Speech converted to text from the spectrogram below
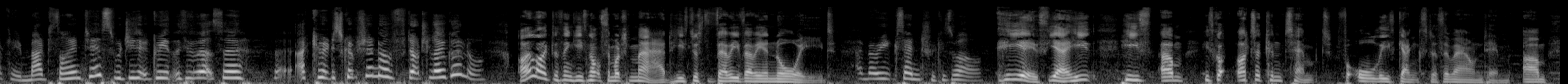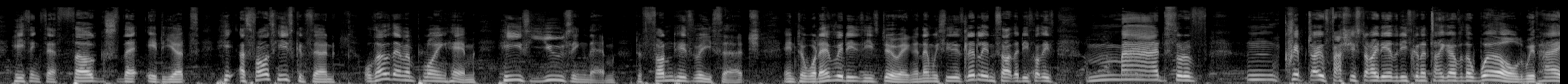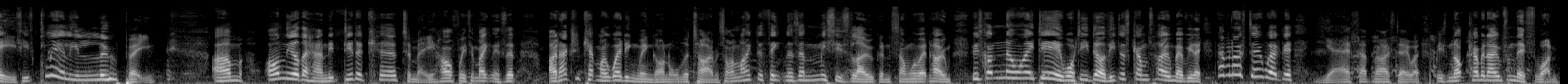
Okay, mad scientist. Would you agree that that's a accurate description of Dr. Logan, or I like to think he's not so much mad, he's just very, very annoyed. And very eccentric as well? He is, yeah. He he's um he's got utter contempt for all these gangsters around him. Um, he thinks they're thugs, they're idiots. He, as far as he's concerned, although they're employing him, he's using them to fund his research into whatever it is he's doing. And then we see this little insight that he's got these mad sort of mm, crypto-fascist idea that he's going to take over the world with haze. He's clearly loopy. Um, on the other hand, it did occur to me halfway through making this that I'd actually kept my wedding ring on all the time, so I like to think there's a Mrs. Logan somewhere at home who's got no idea what he does. He just comes home every day. Have a nice day at work, dear. Yes, have a nice day at work. But he's not coming home from this one.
